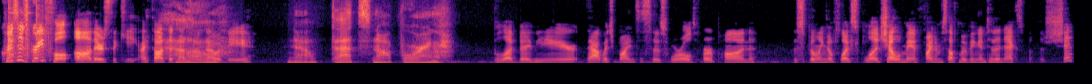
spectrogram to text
Chris is grateful. Ah, there's the key. I thought that that's what that would be. Now that's not boring. blood be that which binds us to this world, for upon the spilling of life's blood shall a man find himself moving into the next. What the shit?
